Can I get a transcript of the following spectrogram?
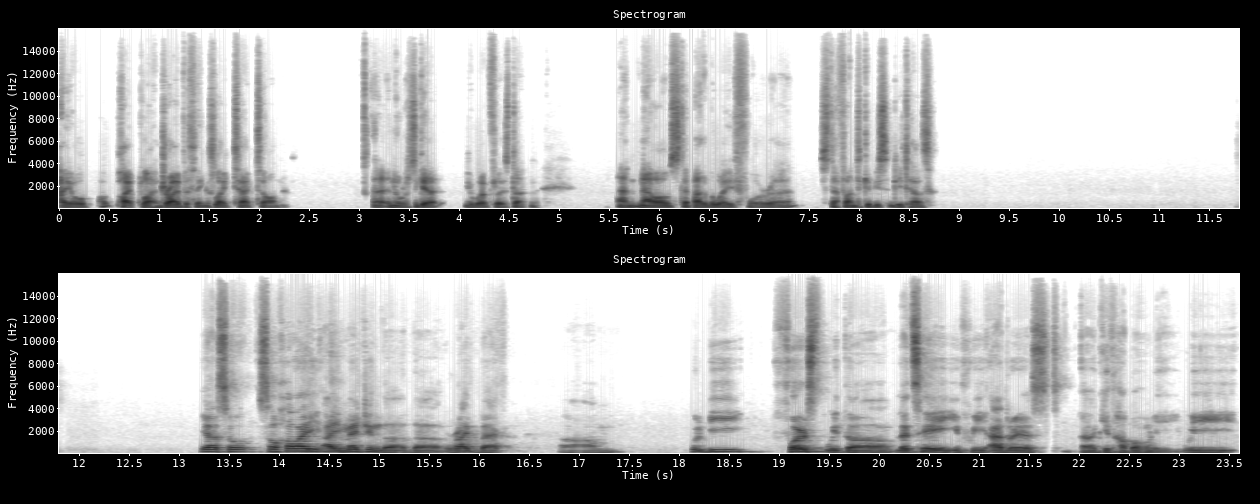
or pipeline driver things like Tekton uh, in order to get your workflows done. And now I'll step out of the way for uh, Stefan to give you some details. Yeah, so so how I, I imagine the, the write back um, will be first with, uh, let's say if we address uh, GitHub only, we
